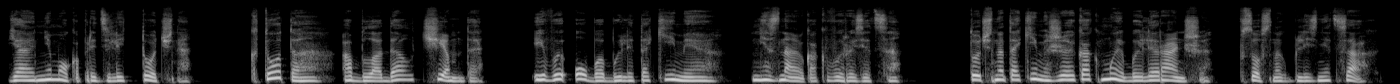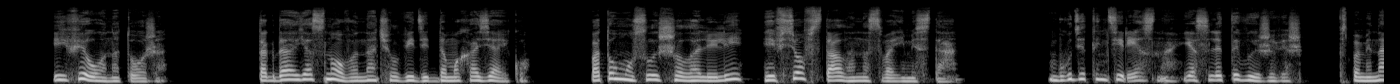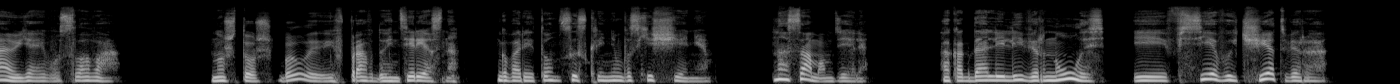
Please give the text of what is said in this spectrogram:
Я не мог определить точно. Кто-то обладал чем-то, и вы оба были такими, не знаю, как выразиться, точно такими же, как мы были раньше, в соснах-близнецах. И Фиона тоже. Тогда я снова начал видеть домохозяйку. Потом услышала Лили, и все встало на свои места. «Будет интересно, если ты выживешь», — вспоминаю я его слова. «Ну что ж, было и вправду интересно», — говорит он с искренним восхищением. «На самом деле. А когда Лили вернулась, и все вы четверо...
